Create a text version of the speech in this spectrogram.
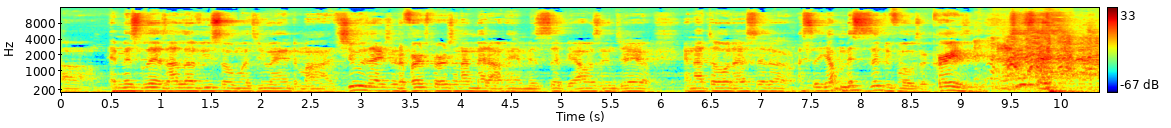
Um, and Miss Liz, I love you so much, you and Demond. She was actually the first person I met out here in Mississippi. I was in jail, and I told her, I said, uh, I said, y'all Mississippi folks are crazy. She said,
